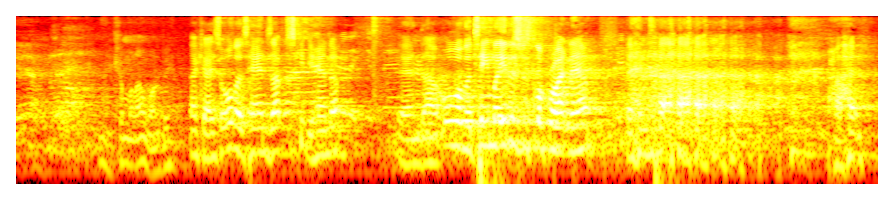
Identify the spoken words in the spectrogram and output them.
Yeah. Come on, I want to be. Okay, so all those hands up, just keep your hand up. And uh, all the team leaders, just look right now. And, uh, right.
